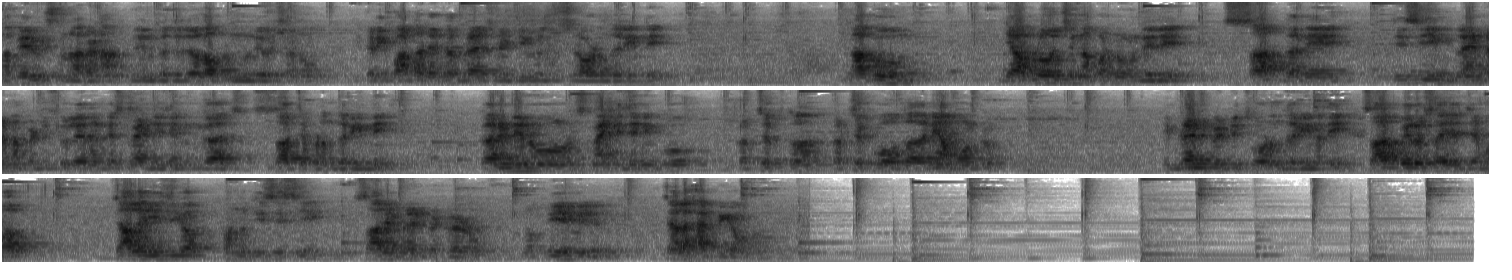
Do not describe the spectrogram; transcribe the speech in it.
నా పేరు విశ్వనారాయణ. నేను పెద్ద డెవలపర్ నుండి వచ్చాను. ఇక్కడికి పాత డెంటల్ బ్రాంచ్ నేను టీవీలో చూసి రావడం జరిగింది. నాకు గ్యాప్లో చిన్న పండు ఉండేది. సార్ దాన్ని తీసి ఇంప్లాంట్ అన్న పెట్టచ్చు లేదంటే స్మైల్ డిజైనింగ్గా సార్ చెప్పడం జరిగింది. కానీ నేను స్మైల్ డిజైనింగ్కు ఖర్చు ఎక్కువ- ఖర్చు ఎక్కువ అవుతుందని అమౌంట్ ఇంప్లాంట్ పెట్టించుకోవడం జరిగినది. సార్ పేరు సయ్యద్ జమాల్. చాలా ఈజీగా పన్ను తీసేసి సార్ ఇంప్లాంట్ పెట్టాడు. నొప్పి ఏమీ లేదు. చాలా హ్యాపీగా ఉన్నాను.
